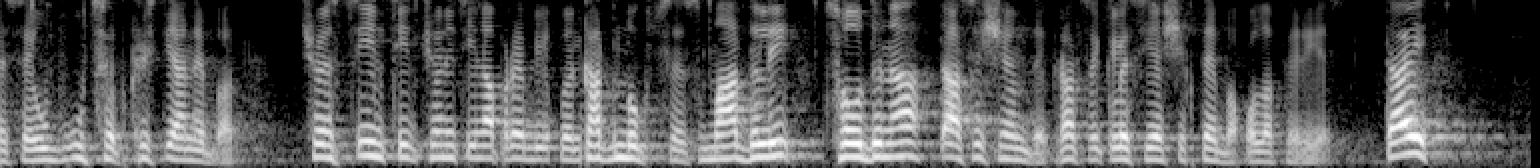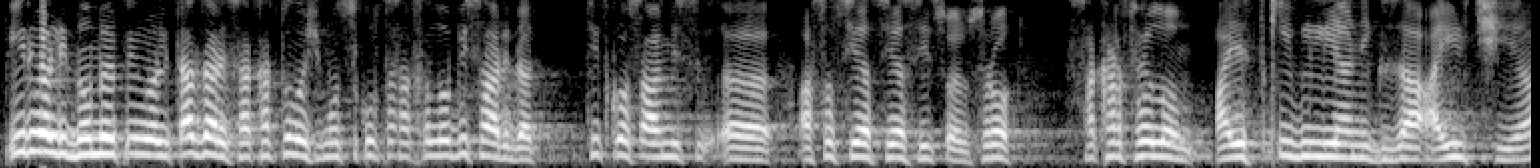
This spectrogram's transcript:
ესე უცებ ქრისტიანებად. ჩვენს წინ წინ ჩვენი წინაპრები იყვნენ გადმოგცეს მადლი, ცოდნა და ასე შემდეგ, რაც ეკლესიაში ხდება ყველაფერი ეს. და აი პირველი ნომერ პირველი ტაძარი საქართველოს მოციქულთა სახელობის არის და თითქოს ამის ასოციაციას იწვევს, რომ საქართველოს აი ეს ტკივილიანი გზა აირჩია,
